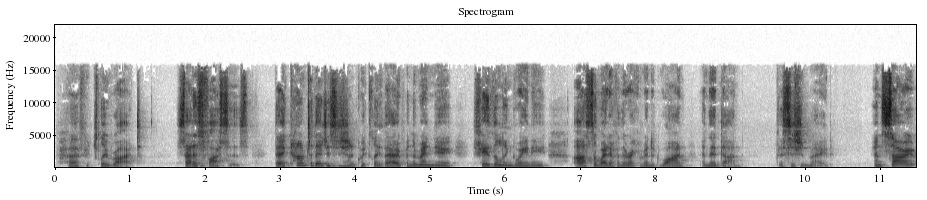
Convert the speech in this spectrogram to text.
perfectly right. Satisficers. They come to their decision quickly. They open the menu, see the linguine, ask the waiter for the recommended wine, and they're done. Decision made. And so,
